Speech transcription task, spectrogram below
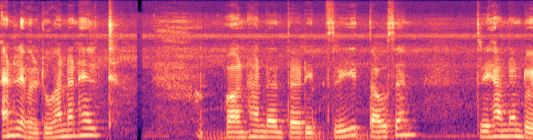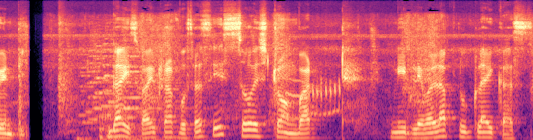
and level 200 health. 133,320 guys Wildcraft bosses is so strong but need level up look like us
